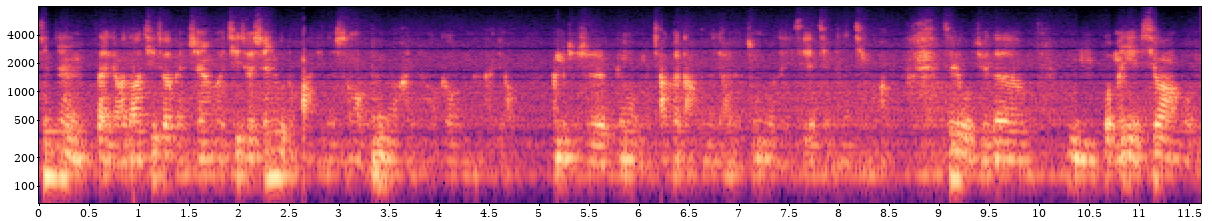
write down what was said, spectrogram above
真正在聊到汽车本身和汽车深入的话题的时候，他们很少跟我们来聊，他们只是跟我们插科打诨的聊聊中国的一些简单的情况。所以我觉得，嗯，我们也希望我们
